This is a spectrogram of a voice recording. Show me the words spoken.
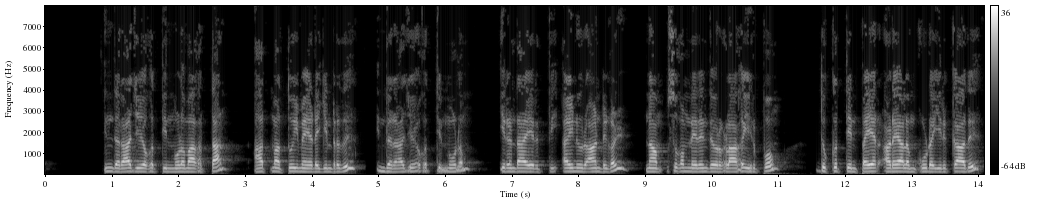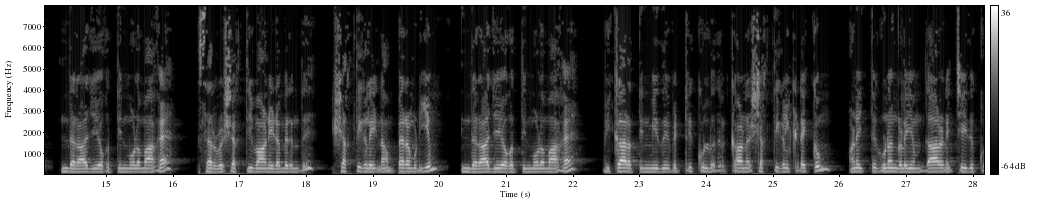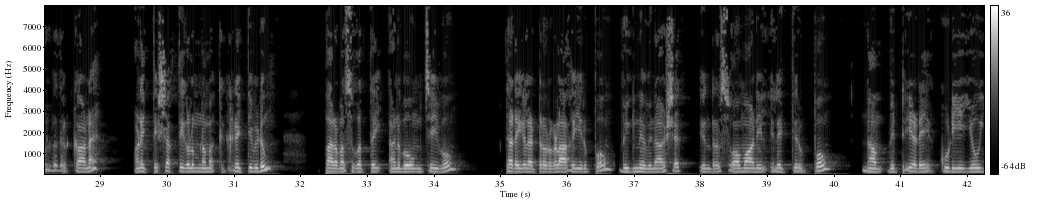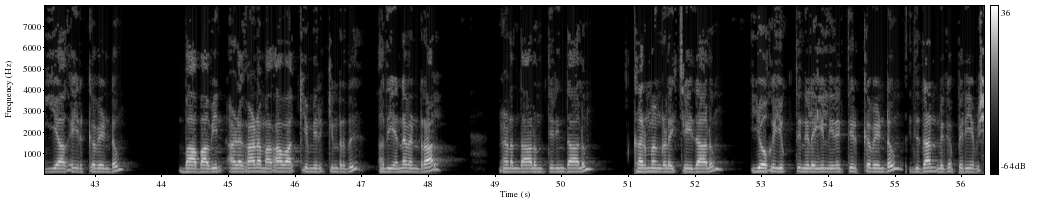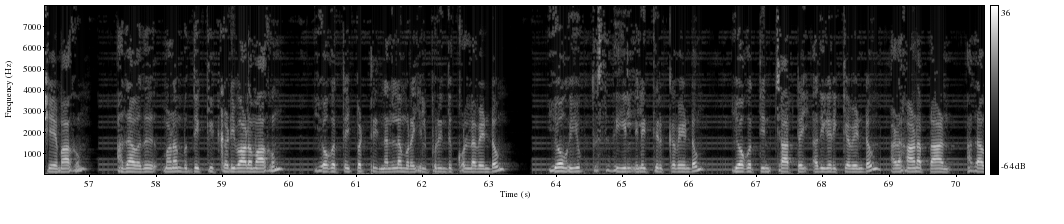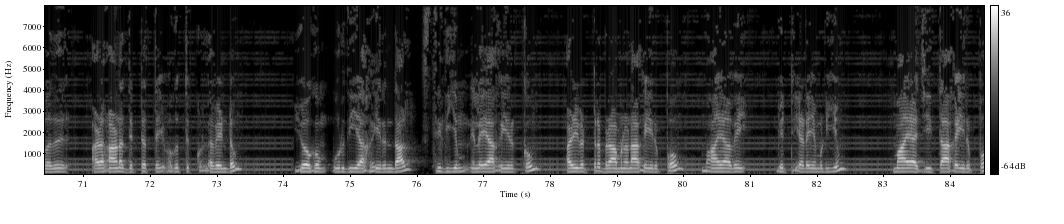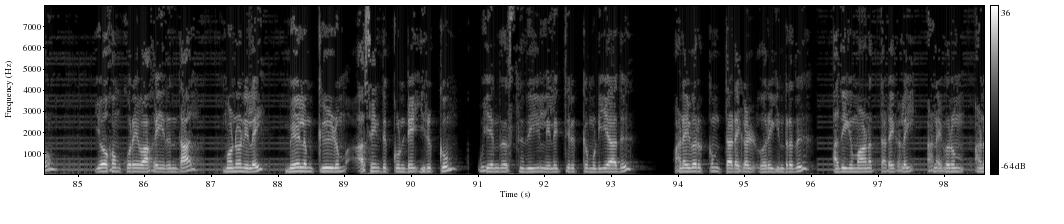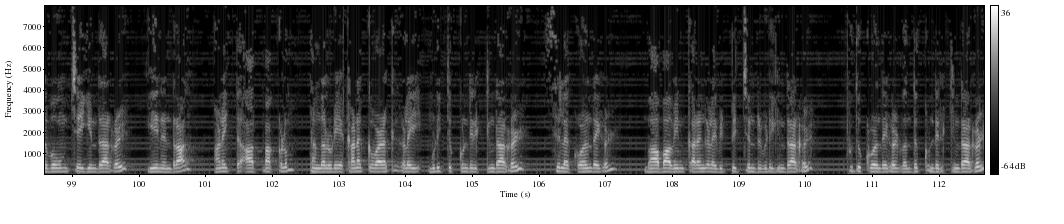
இந்த ராஜயோகத்தின் மூலமாகத்தான் ஆத்மா தூய்மை அடைகின்றது. இந்த ராஜயோகத்தின் மூலம் இரண்டாயிரத்தி ஐநூறு ஆண்டுகள் நாம் சுகம் நிறைந்தவர்களாக இருப்போம். துக்கத்தின் பெயர் அடையாளம் கூட இருக்காது. இந்த ராஜயோகத்தின் மூலமாக சர்வ சக்திவானிடமிருந்து சக்திகளை நாம் பெற முடியும். இந்த ராஜயோகத்தின் மூலமாக விகாரத்தின் மீது வெற்றி கொள்வதற்கான சக்திகள் கிடைக்கும். அனைத்து குணங்களையும் தாரணை செய்து கொள்வதற்கான அனைத்து சக்திகளும் நமக்கு கிடைத்துவிடும். பரமசுகத்தை அனுபவம் செய்வோம். தடைகளற்றவர்களாக இருப்போம். விக்ன விநாசக் என்ற சோமானில் நிலைத்திருப்போம். நாம் வெற்றியடையக்கூடிய யோகியாக இருக்க வேண்டும். பாபாவின் அழகான மகா வாக்கியம் இருக்கின்றது. அது என்னவென்றால் நடந்தாலும் திரிந்தாலும் கர்மங்களை செய்தாலும் யோக யுக்தி நிலையில் நிலைத்திருக்க வேண்டும். இதுதான் மிகப்பெரிய விஷயமாகும். அதாவது மனம் புத்திக்கு கடிவாளமாகும். யோகத்தை பற்றி நல்ல முறையில் புரிந்து கொள்ள வேண்டும். யோக யுக்த ஸ்திதியில் நிலைத்திருக்க வேண்டும். யோகத்தின் சார்ட்டை அதிகரிக்க வேண்டும். அழகான பிளான் அதாவது அழகான திட்டத்தை வகுத்துக் கொள்ள வேண்டும். யோகம் உறுதியாக இருந்தால் ஸ்திதியும் நிலையாக இருக்கும். அழிவற்ற பிராமணனாக இருப்போம். மாயாவை வெற்றியடைய முடியும். மாயா ஜீத்தாக இருப்போம். யோகம் குறைவாக இருந்தால் மனோநிலை மேலும் கீழும் அசைந்து கொண்டே இருக்கும். உயர்ந்த ஸ்திதியில் நிலைத்திருக்க முடியாது. அனைவருக்கும் தடைகள் வருகின்றது. அதிகமான தடைகளை அனைவரும் அனுபவம் செய்கின்றார்கள். ஏனென்றால் அனைத்து ஆத்மாக்களும் தங்களுடைய கணக்கு வழக்குகளை முடித்துக் கொண்டிருக்கின்றார்கள். சில குழந்தைகள் பாபாவின் கரங்களை விட்டுச் சென்று விடுகின்றார்கள். புது குழந்தைகள் வந்து கொண்டிருக்கின்றார்கள்.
